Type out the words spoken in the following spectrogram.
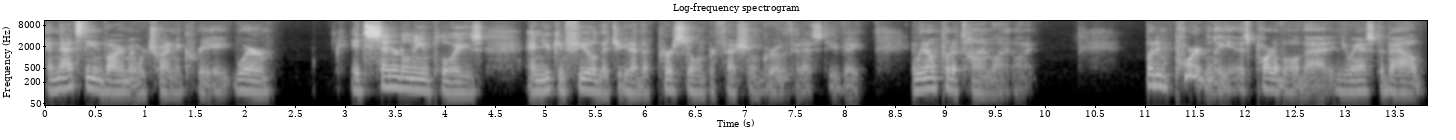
And that's the environment we're trying to create where it's centered on the employees and you can feel that you can have that personal and professional growth at STV. And we don't put a timeline on it. But importantly, as part of all that, and you asked about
